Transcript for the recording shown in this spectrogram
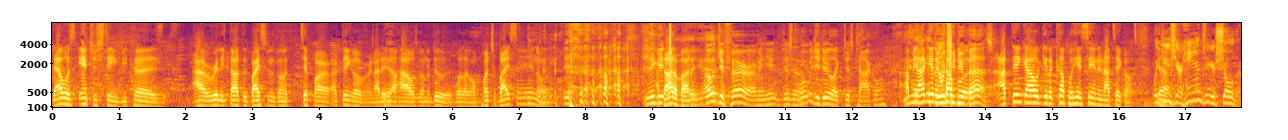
that was interesting because I really thought the bison was going to tip our, our thing over, and I didn't yeah. know how I was going to do it. Was I going to punch a bison, or? you think I thought about it. How would you fare? I mean, you just yeah. what would you do? Like just tackle him? I mean, I get do a couple. What you do best. I think I would get a couple hits in, and I take off. Would yeah. you use your hands or your shoulder?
